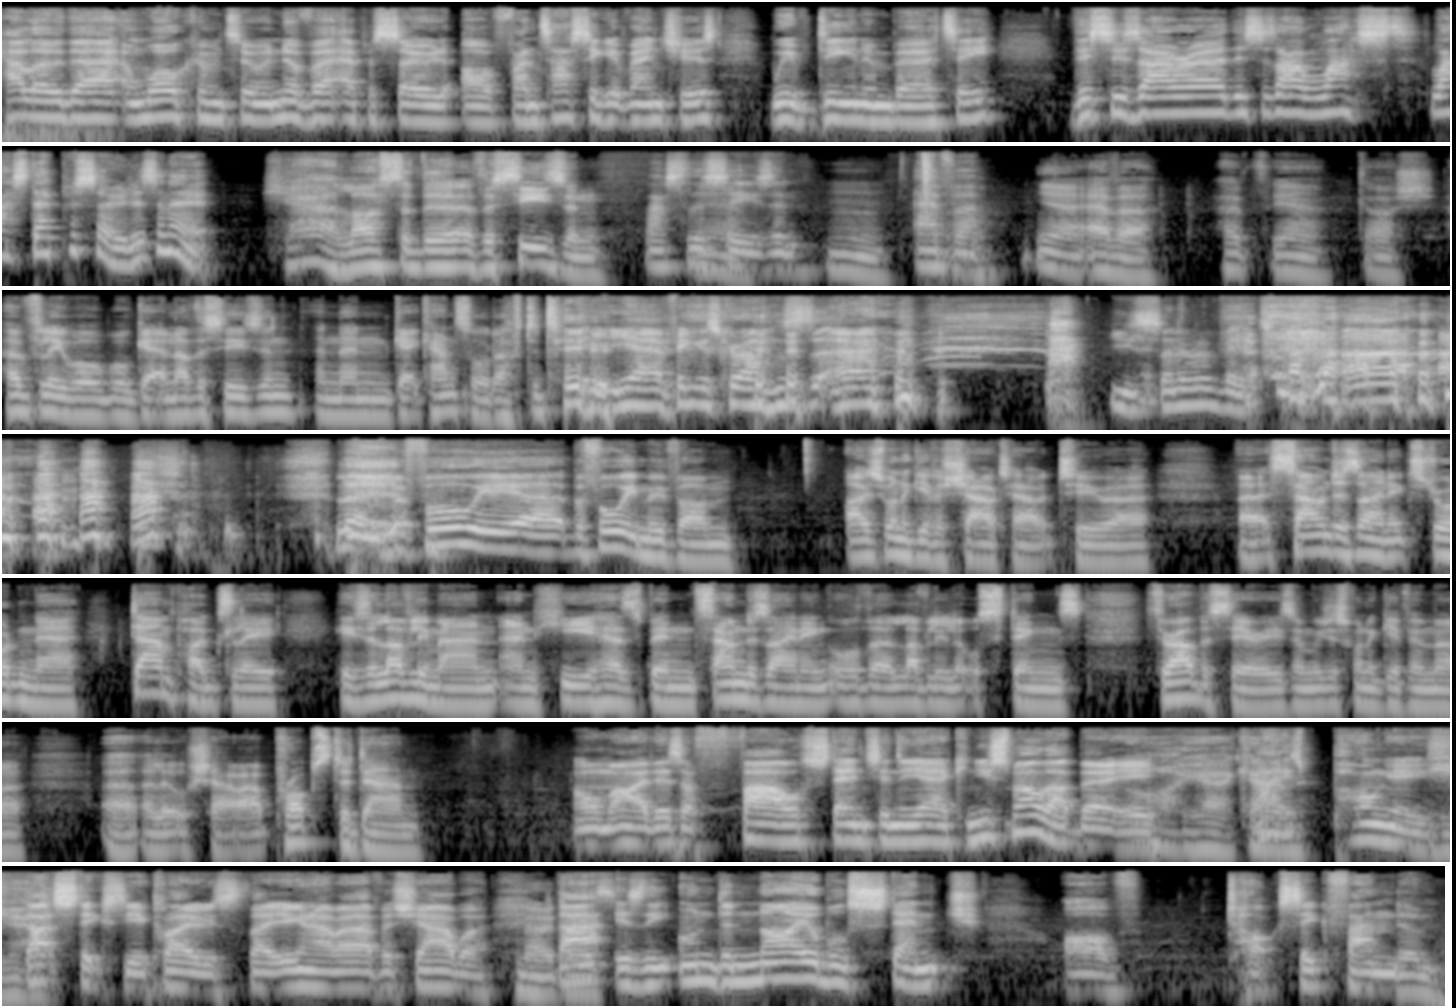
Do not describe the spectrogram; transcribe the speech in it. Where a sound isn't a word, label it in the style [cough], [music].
Hello there, and welcome to another episode of Fantastic Adventures with Dean and Bertie. This is our uh, this is our last last episode, isn't it? Yeah, last of the of the season. Last of the season ever. Yeah, ever. Hope yeah, gosh. Hopefully we'll we'll get another season and then get cancelled after two. [laughs] Yeah, fingers crossed. [laughs] um, [laughs] you son of a bitch. Look, before we uh, before we move on, I just want to give a shout out to uh, uh, sound design extraordinaire Dan Pugsley. He's a lovely man, and he has been sound designing all the lovely little stings throughout the series. And we just want to give him a a, a little shout out. Props to Dan. Oh my, there's a foul stench in the air. Can you smell that, Bertie? Oh, yeah, I can. That is pongy. Yeah. That sticks to your clothes. That you're gonna have, have a shower. No, it That is the undeniable stench of toxic fandom.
